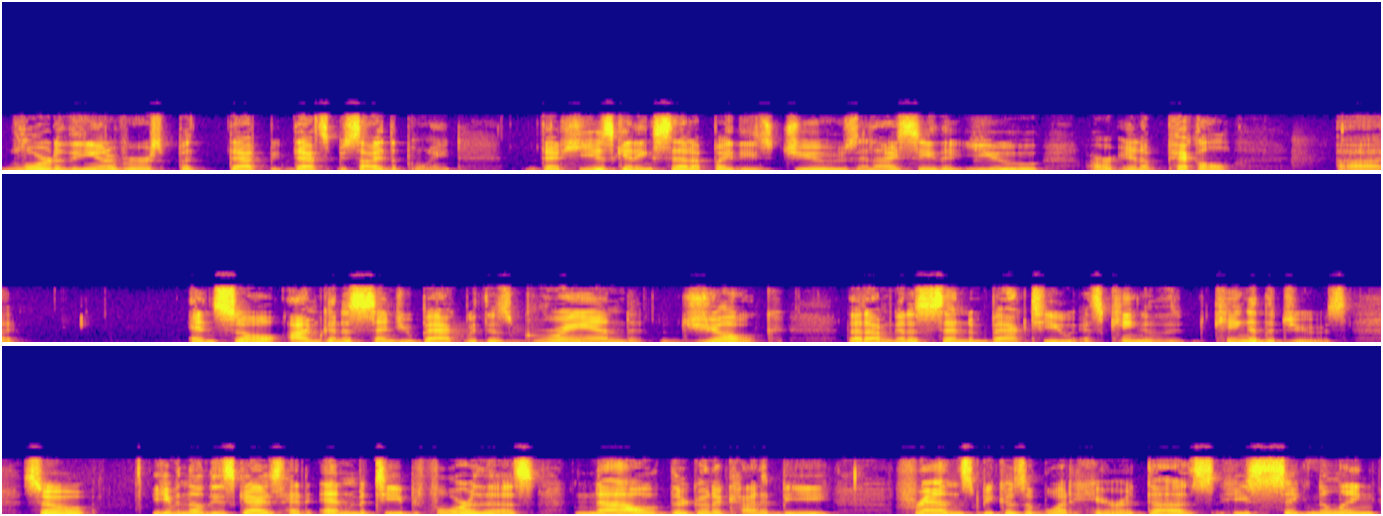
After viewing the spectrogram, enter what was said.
Lord of the universe, but that that's beside the point. That he is getting set up by these Jews, and I see that you are in a pickle. Uh, and so I'm going to send you back with this grand joke that I'm going to send him back to you as king of the king of the Jews. So even though these guys had enmity before this, now they're going to kind of be friends because of what Herod does. He's signaling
